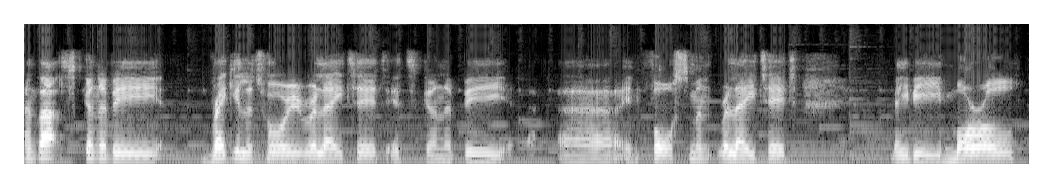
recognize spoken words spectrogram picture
And that's going to be regulatory related, it's going to be uh, enforcement related, maybe moral.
